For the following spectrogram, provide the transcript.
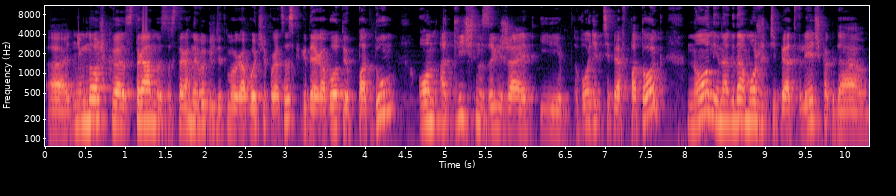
э, немножко странно со стороны выглядит мой рабочий процесс, когда я работаю под Doom, он отлично заряжает и вводит тебя в поток, но он иногда может тебя отвлечь, когда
